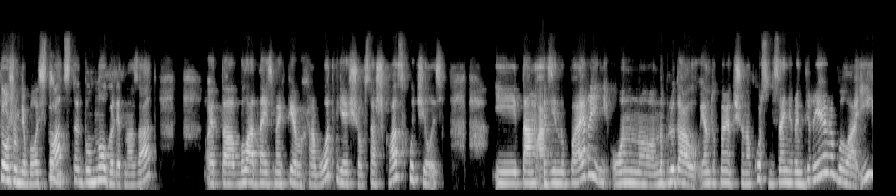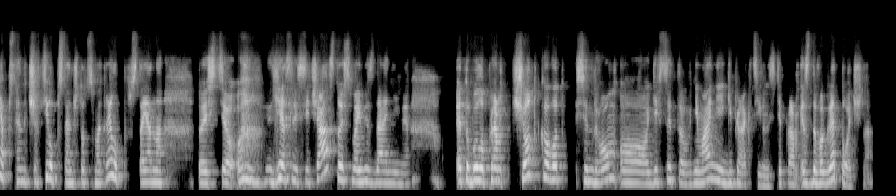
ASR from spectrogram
тоже у меня была ситуация, это было много лет назад. Это была одна из моих первых работ, я еще в старших классах училась. И там один парень, он э, наблюдал, я на тот момент еще на курсе дизайнера интерьера была, и я постоянно чертила, постоянно что-то смотрела, постоянно, то есть, э, если сейчас, то есть с моими зданиями, это было прям четко вот синдром э, дефицита внимания и гиперактивности, прям СДВГ точно.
